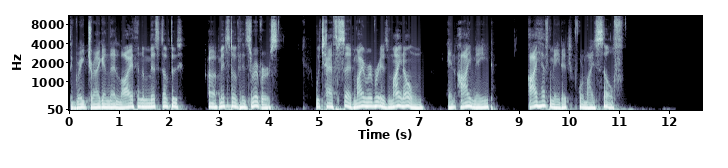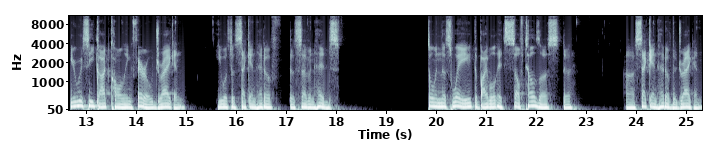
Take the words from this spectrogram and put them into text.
the great dragon that lieth in the midst of the uh, midst of his rivers, which hath said, My river is mine own, and I made, I have made it for myself. Here we see God calling Pharaoh dragon. He was the second head of the seven heads. So, in this way, the Bible itself tells us the uh, second head of the dragon.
